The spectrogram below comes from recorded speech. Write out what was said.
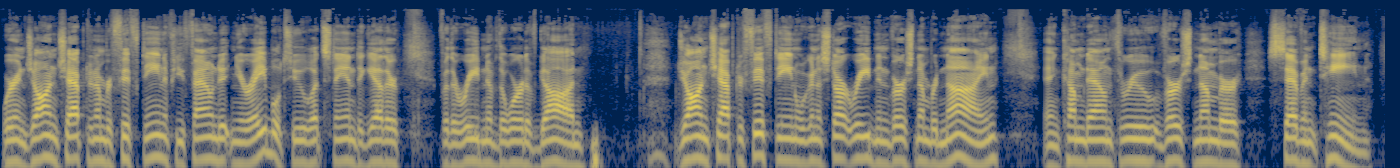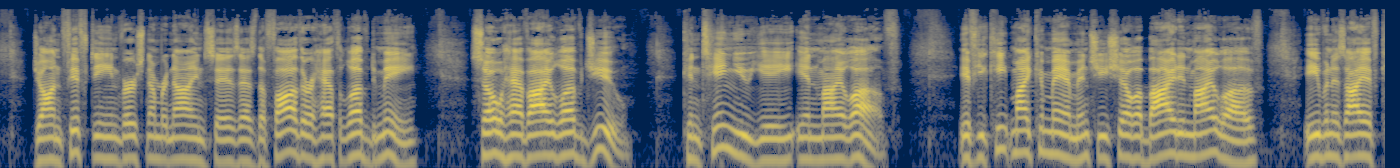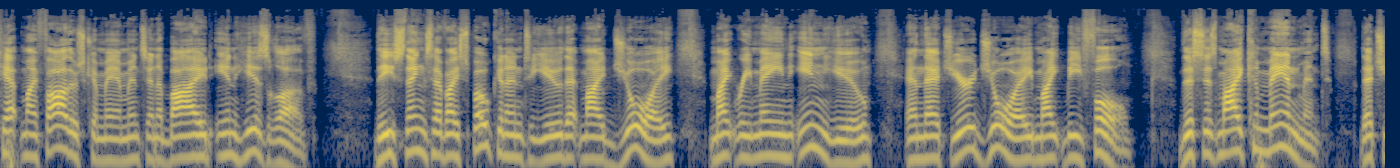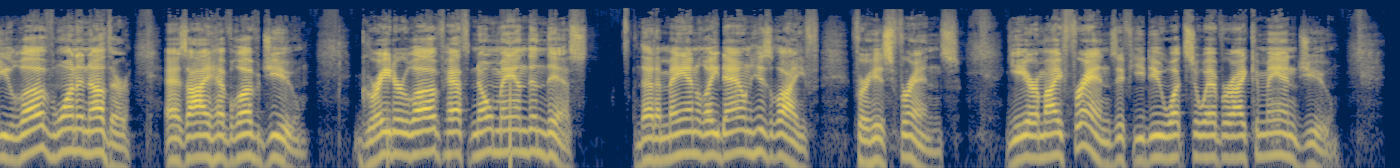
We're in John chapter number 15. If you found it and you're able to, let's stand together for the reading of the Word of God. John chapter 15, we're going to start reading in verse number 9 and come down through verse number 17. John 15, verse number 9 says, As the Father hath loved me, so have I loved you. Continue ye in my love. If ye keep my commandments, ye shall abide in my love, even as I have kept my Father's commandments and abide in his love. These things have I spoken unto you, that my joy might remain in you, and that your joy might be full. This is my commandment, that ye love one another, as I have loved you. Greater love hath no man than this, that a man lay down his life for his friends. Ye are my friends, if ye do whatsoever I command you.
